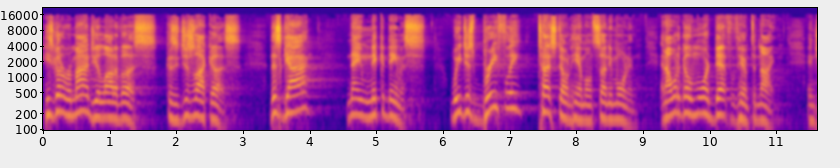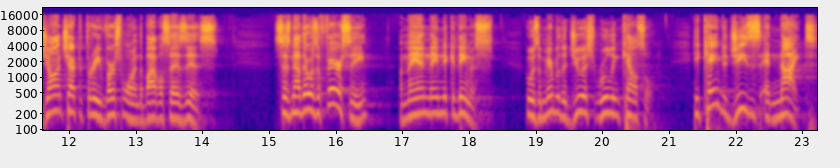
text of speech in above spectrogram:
He's going to remind you a lot of us because he's just like us. This guy named Nicodemus, we just briefly touched on him on Sunday morning. And I want to go more in depth with him tonight. In John chapter 3, verse 1, the Bible says this. It says, Now there was a Pharisee, a man named Nicodemus, who was a member of the Jewish ruling council. He came to Jesus at night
